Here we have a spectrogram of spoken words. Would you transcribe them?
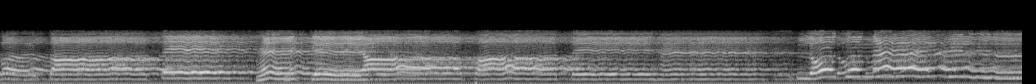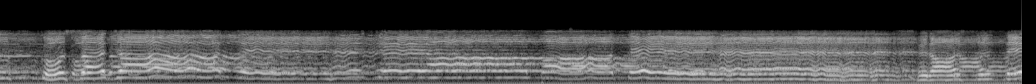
बताते हैं के पाते हैं। लोग महफिल को सजाते रास्ते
